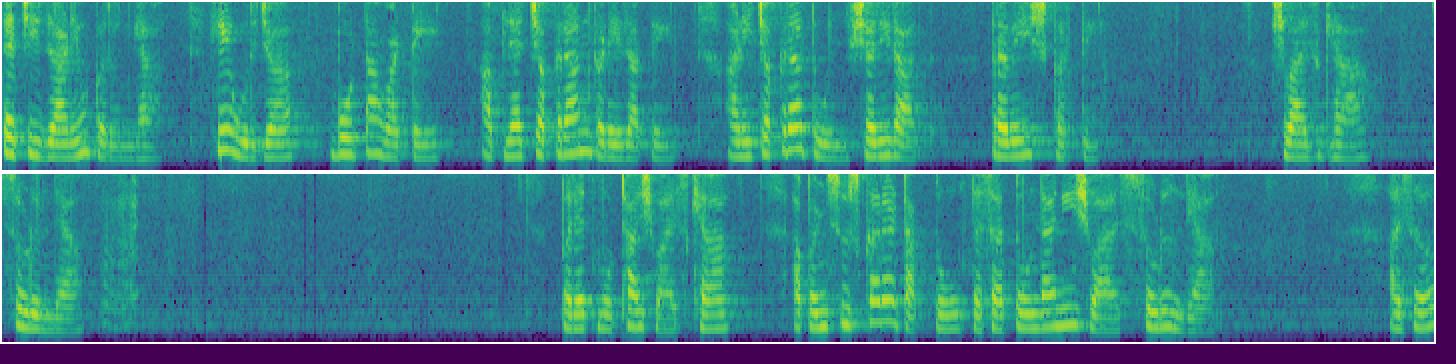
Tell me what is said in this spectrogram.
त्याची जाणीव करून घ्या. ही ऊर्जा बोटा वाटे आपल्या चक्रांकडे जाते आणि चक्रातून शरीरात प्रवेश करते. श्वास घ्या सोडून द्या. परत मोठा श्वास घ्या. आपण सुस्कारा टाकतो तसा तोंडाने श्वास सोडून द्या. असं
